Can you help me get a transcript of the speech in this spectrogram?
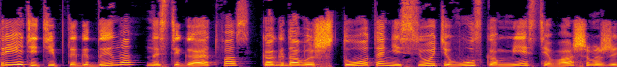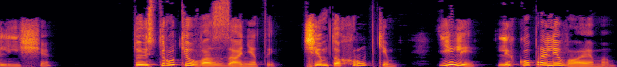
Третий тип тагдына настигает вас, когда вы что-то несете в узком месте вашего жилища. То есть руки у вас заняты чем-то хрупким или легко проливаемым.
